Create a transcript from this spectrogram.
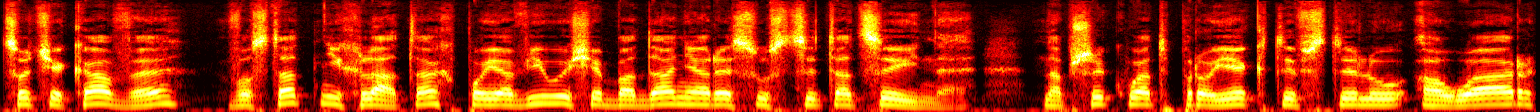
Co ciekawe, w ostatnich latach pojawiły się badania resuscytacyjne, na przykład projekty w stylu Awar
